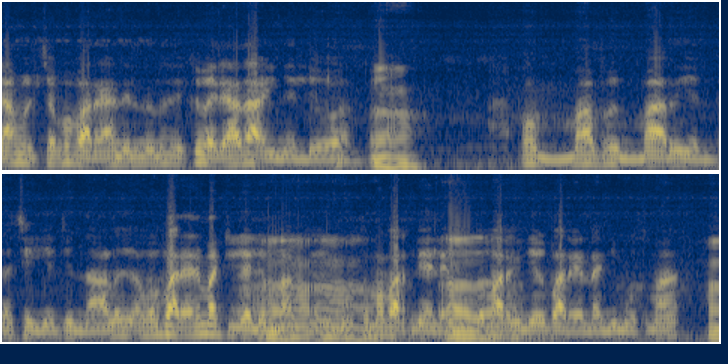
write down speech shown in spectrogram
ഞാൻ വിളിച്ചപ്പോ പറയാനിരുന്നത് നിങ്ങൾക്ക് വരാതെ ആയിന്നല്ലോ ആ. അപ്പൊ ഉമ്മ അപ്പൊ ഉമ്മ അറിയ എന്താ ചെയ്യാ നാൾ അപ്പൊ പറയാനും പറ്റില്ലല്ലോ. മൂത്തമ്മ പറഞ്ഞല്ലേ? മുത്തുമ്മ പറഞ്ഞ പറയണ്ട ഇനി മൂത്തമ്മ ആ.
